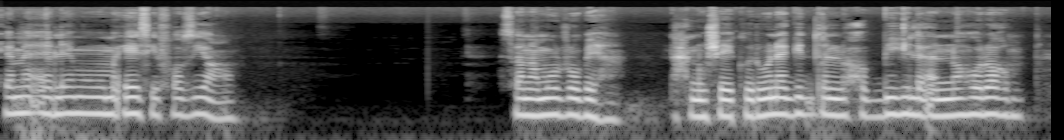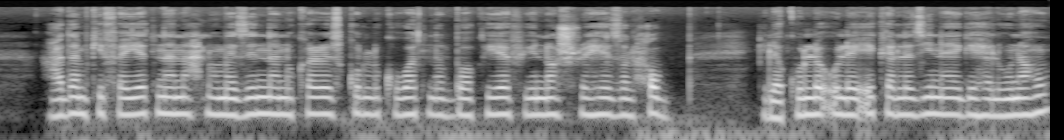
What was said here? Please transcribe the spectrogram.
كما آلام ومآسي فظيعة. سنمر بها. نحن شاكرون جدا لحبه لأنه رغم عدم كفايتنا نحن ما زلنا نكرس كل قوتنا الباقية في نشر هذا الحب. إلى كل أولئك الذين يجهلونه.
